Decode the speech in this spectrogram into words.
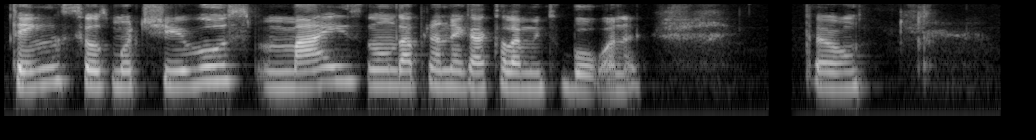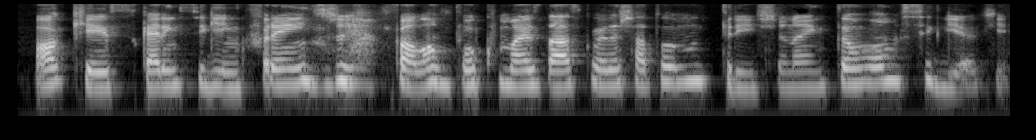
tem seus motivos, mas não dá para negar que ela é muito boa, né? Então, ok, vocês querem seguir em frente, falar um pouco mais das vai deixar todo mundo triste, né? Então vamos seguir aqui.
